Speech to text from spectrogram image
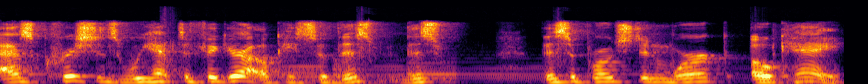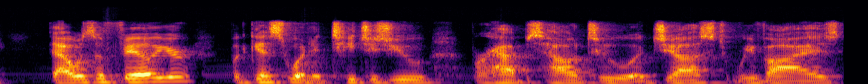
as Christians, we have to figure out, okay, so this this this approach didn't work. Okay, that was a failure. But guess what? It teaches you perhaps how to adjust, revise,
